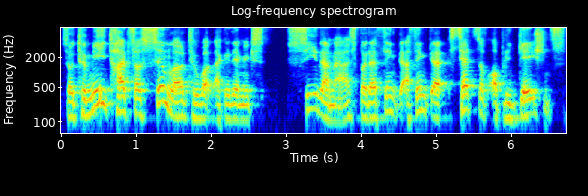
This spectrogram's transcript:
So to me, types are similar to what academics see them as, but I think I think that sets of obligations,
